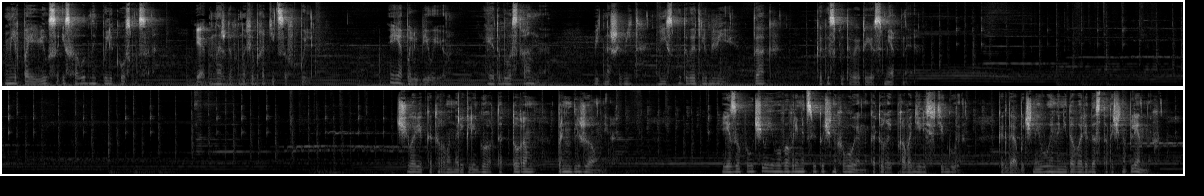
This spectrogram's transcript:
Мир появился из холодной пыли космоса, и однажды вновь обратиться в пыль. я полюбил ее. И это было странно, ведь наш вид не испытывает любви так, как испытывает ее смертная. Человек, которого нарекли город Тором, принадлежал мне. Я заполучил его во время цветочных войн, которые проводились в те годы, когда обычные воины не давали достаточно пленных,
